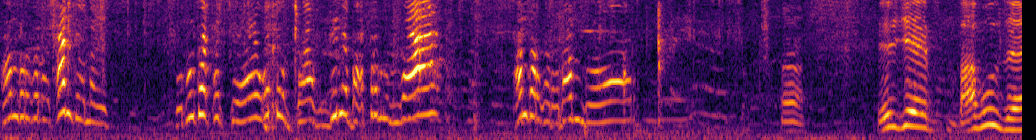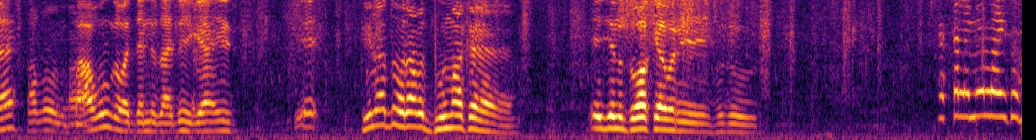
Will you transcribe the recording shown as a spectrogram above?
বান ধর করে শান্তি নাই। রোজা থেকে অত যা- দিলে বাথরুম যা। বান ধর করে বান ধর। এই যে বাবুল যে বাবুল বাবুল। গাবার জানি যায় দেখে দিনা তো ওরা আবার ধুমাকে এই যেন দোয়া কে আবার হুজুর। আসসালামু আলাইকুম।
